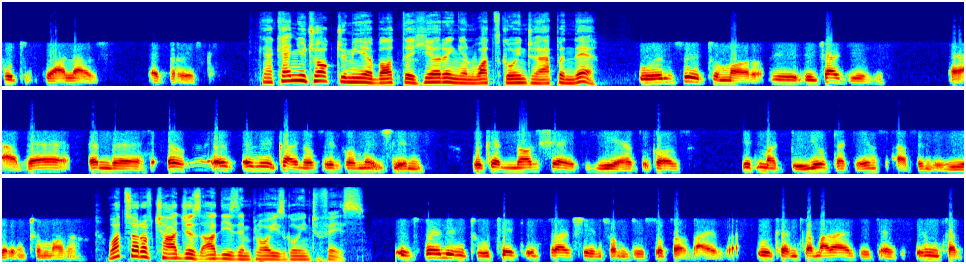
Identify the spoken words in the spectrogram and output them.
put their lives at risk. Now, can you talk to me about the hearing and what's going to happen there? We will see tomorrow. The, the charges are there, and uh, any kind of information we cannot share it here because it might be used against us in the hearing tomorrow. What sort of charges are these employees going to face? is failing to take instruction from the supervisor. We can summarize it as insubordination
